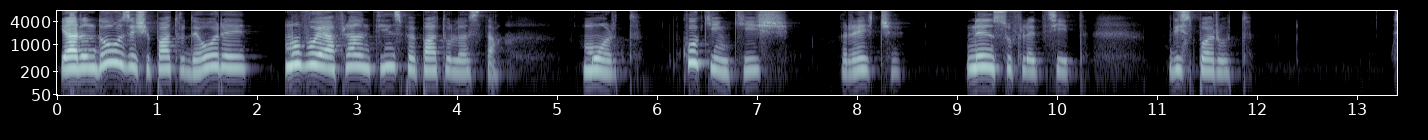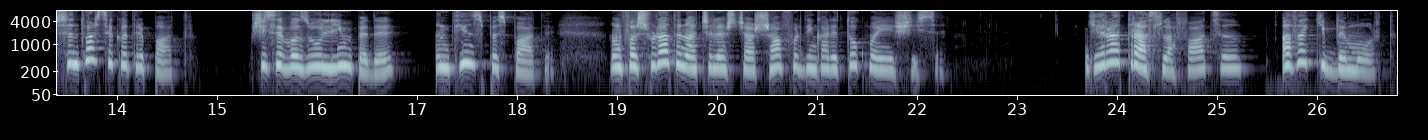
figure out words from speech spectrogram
iar în 24 de ore mă voi afla întins pe patul ăsta, mort, cu ochii închiși, rece, neînsuflețit, dispărut. Se întoarse către pat și se văzu limpede, întins pe spate, înfășurat în aceleași cearșafuri din care tocmai ieșise. Era tras la față, avea chip de mort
